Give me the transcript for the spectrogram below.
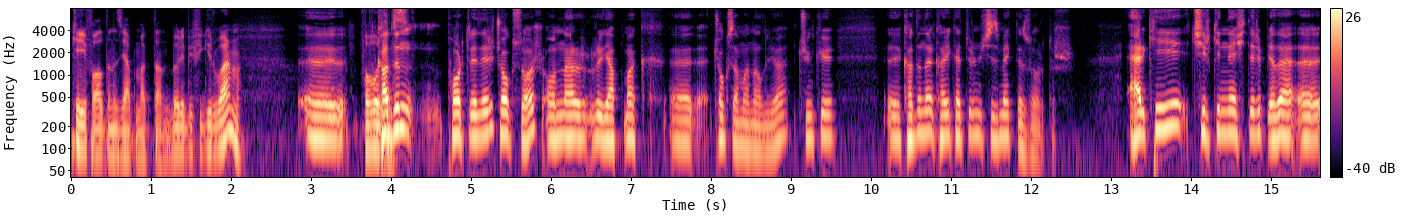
keyif aldınız yapmaktan? Böyle bir figür var mı? Ee, Favoriniz? kadın portreleri çok zor. Onları yapmak e, çok zaman alıyor. Çünkü e, kadınların karikatürünü çizmek de zordur. Erkeği çirkinleştirip ya da e,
